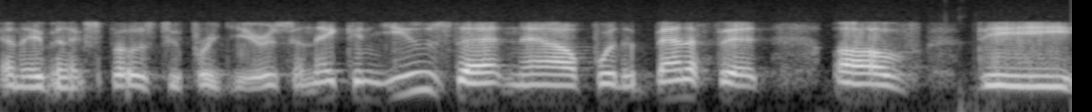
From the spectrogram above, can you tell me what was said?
and they've been exposed to for years, and they can use that now for the benefit of the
